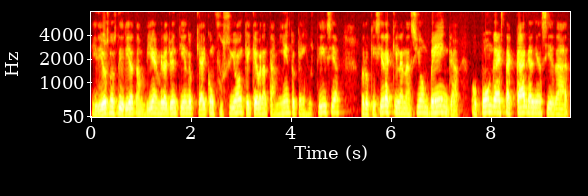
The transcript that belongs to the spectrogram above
Y Dios nos diría también, mira, yo entiendo que hay confusión, que hay quebrantamiento, que hay injusticia, pero quisiera que la nación venga o ponga esta carga de ansiedad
